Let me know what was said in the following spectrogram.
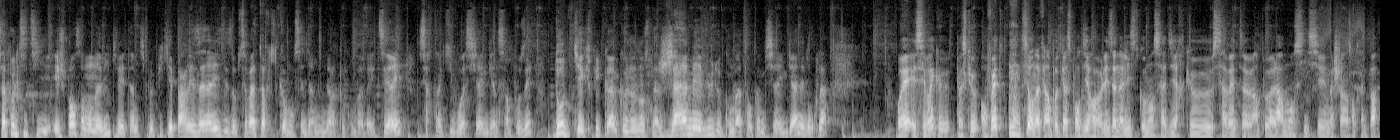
ça peut le titiller. Et je pense, à mon avis, qu'il a été un petit peu piqué par les analyses des observateurs qui commencent à dire, mine que le combat va être serré. Certains qui voient Cyril Gann s'imposer. D'autres qui expliquent quand même que John Jones n'a jamais vu de combattant comme Cyril Gann. Et donc là, Ouais, et c'est vrai que, parce que, en fait, tu sais, on a fait un podcast pour dire, euh, les analystes commencent à dire que ça va être euh, un peu alarmant si Cyril machin s'entraîne pas.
